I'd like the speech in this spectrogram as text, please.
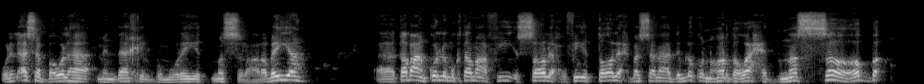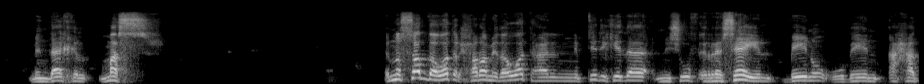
وللأسف بقولها من داخل جمهورية مصر العربية. طبعا كل مجتمع فيه الصالح وفيه الطالح بس أنا هقدم لكم النهارده واحد نصاب من داخل مصر. النصاب دوت الحرامي دوت هنبتدي كده نشوف الرسائل بينه وبين أحد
